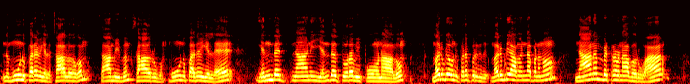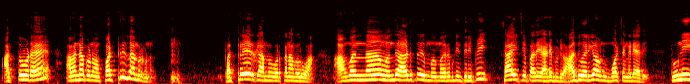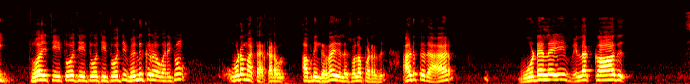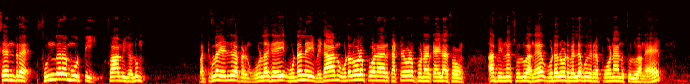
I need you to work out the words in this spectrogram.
இந்த மூணு பறவைகள் சாலோகம் சாமீபம் சாரூபம் மூணு பதவிகளில் எந்த ஞானி எந்த துறவி போனாலும் மறுபடியும் அவனுக்கு பிறப்பு இருக்குது. மறுபடியும் அவன் என்ன பண்ணணும்? ஞானம் பெற்றவனாக வருவான். அத்தோட அவன் என்ன பண்ணுவான்? பற்று இல்லாமல் இருக்கணும். பற்றே இருக்காமல் ஒருத்தனாக வருவான். அவன் தான் வந்து அடுத்து ம- மறுபடியும் திருப்பி சாய்ச்சி பதவி அடைய முடியும். அது வரைக்கும் அவனுக்கு மோஷம் கிடையாது. துணி துவைச்சி துவச்சி துவச்சி துவச்சி வெளுக்கிற வரைக்கும் விடமாட்டார் கடவுள். அப்படிங்கிறது தான் இதில் சொல்லப்படுறது. அடுத்ததாக உடலை விளக்காது சென்ற சுந்தரமூர்த்தி சுவாமிகளும் பர்டிகுலராக எழுதுகிற பாருங்க உலகை உடலை விடாமல் உடலோடு போனார் கட்டையோடு போனார் கைலாசம் அப்படின்லாம் சொல்லுவாங்க உடலோடு வெள்ளை குதிரை போனான்னு சொல்லுவாங்க.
